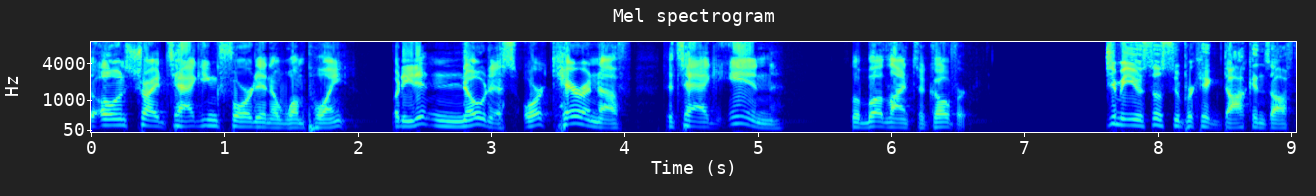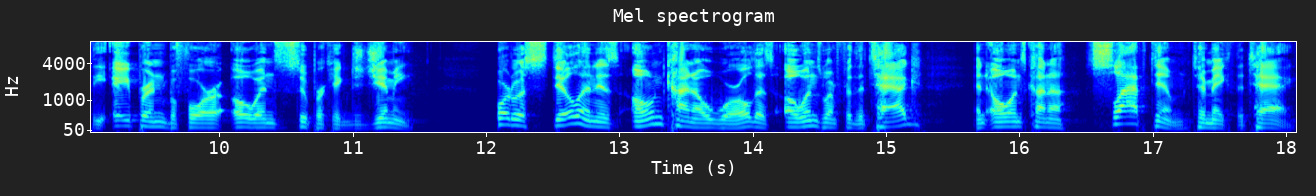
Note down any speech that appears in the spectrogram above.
So Owens tried tagging Ford in at one point, but he didn't notice or care enough to tag in. The bloodline took over. Jimmy Uso superkicked Dawkins off the apron before Owens superkicked Jimmy. Ford was still in his own kind of world as Owens went for the tag, and Owens kind of slapped him to make the tag.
